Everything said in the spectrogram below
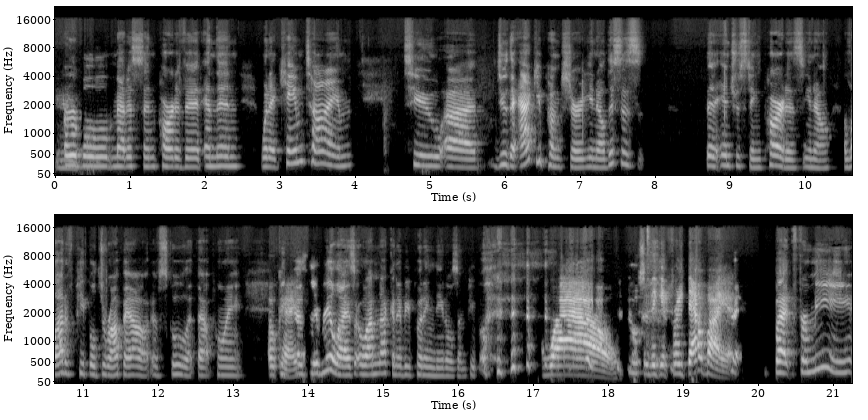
mm. herbal medicine part of it. And then when it came time to uh, do the acupuncture you know this is the interesting part is you know a lot of people drop out of school at that point okay because they realize oh i'm not going to be putting needles in people wow so they get freaked out by it but for me,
